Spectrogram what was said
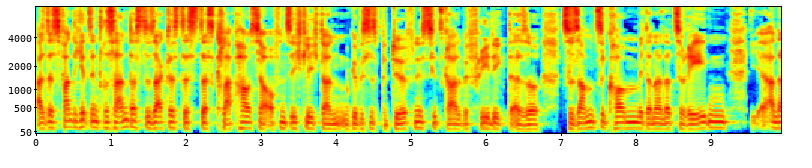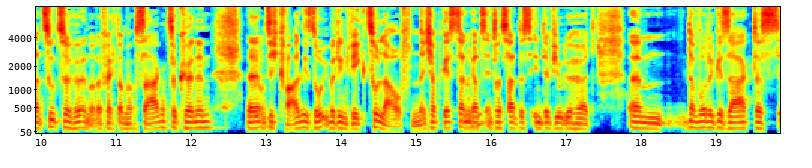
Also das fand ich jetzt interessant, dass du sagtest, dass das Clubhouse ja offensichtlich dann ein gewisses Bedürfnis jetzt gerade befriedigt, also zusammenzukommen, miteinander zu reden, anderen zuzuhören oder vielleicht auch mal was sagen zu können äh, mhm. und sich quasi so über den Weg zu laufen. Ich habe gestern ein mhm. ganz interessantes Interview gehört. Ähm, da wurde gesagt, dass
